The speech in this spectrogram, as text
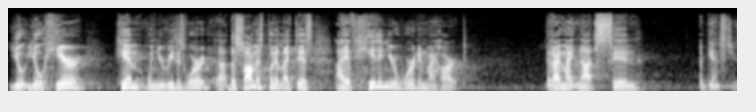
You'll, you'll hear him when you read his word. Uh, the psalmist put it like this I have hidden your word in my heart that I might not sin against you.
